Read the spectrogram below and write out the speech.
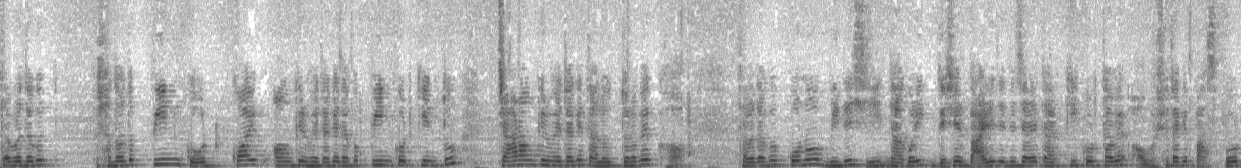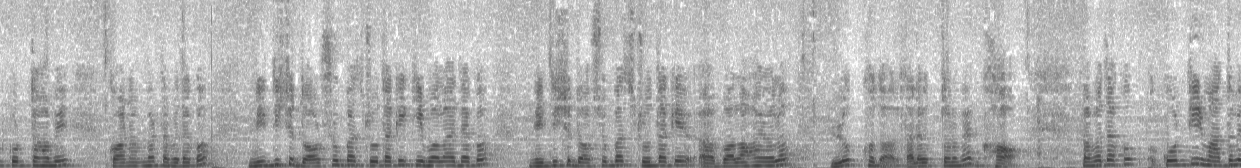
তারপরে দেখো সাধারণত পিনকোড কয় অঙ্কের হয়ে থাকে? দেখো পিনকোড কিন্তু চার অঙ্কের হয়ে থাকে, তাহলে উত্তর হবে খ তাহলে দেখো, কোনো বিদেশি নাগরিক দেশের বাইরে যেতে চাইলে তার কি করতে হবে? অবশ্যই তাকে পাসপোর্ট করতে হবে, ক নাম্বার। তারপরে দেখো, নির্দিষ্ট দর্শক বা শ্রোতাকে কি বলা হয়? দেখো, নির্দিষ্ট দর্শক বা শ্রোতাকে বলা হয় হলো লক্ষ্য দল তাহলে উত্তর হবে ঘ। তারপর দেখো, কোনটির মাধ্যমে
